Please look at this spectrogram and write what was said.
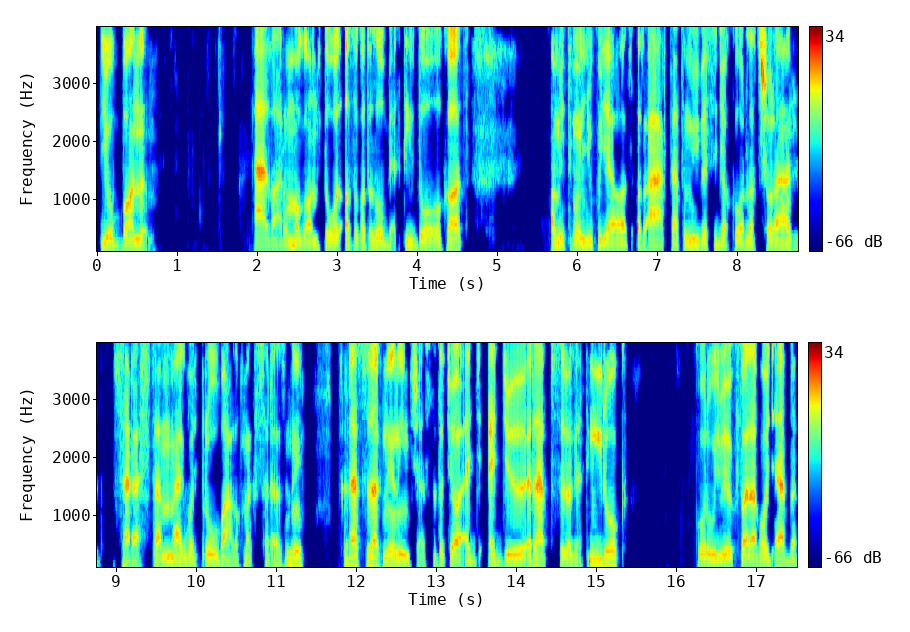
jobban elvárom magamtól azokat az objektív dolgokat, amit mondjuk ugye az, az árt, tehát a művészi gyakorlat során szereztem meg, vagy próbálok megszerezni. A rap szövegnél nincs ez. Tehát, hogyha egy, egy rap szöveget írok, akkor úgy vagyok vele, hogy ebbe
